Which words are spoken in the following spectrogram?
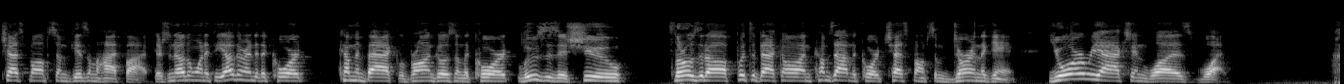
chest bumps him, gives him a high five. There's another one at the other end of the court, coming back. LeBron goes on the court, loses his shoe, throws it off, puts it back on, comes out in the court, chest bumps him during the game. Your reaction was what?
